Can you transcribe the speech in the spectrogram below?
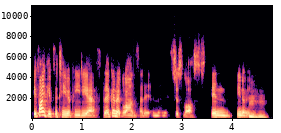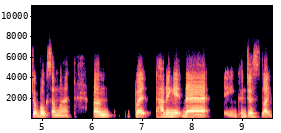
if I give the team a PDF, they're going to glance at it and then it's just lost in you know mm-hmm. Dropbox somewhere. Um, but having it there you can just like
